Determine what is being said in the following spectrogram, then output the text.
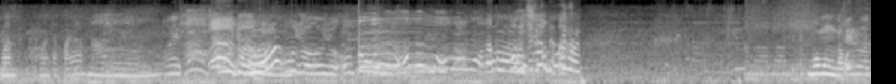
그만, 그만 닦아요. 음. 아이, 오 좋아요. 뭐야? 오 좋아, 오 좋아. 어머, 어머, 어머, 어머, 나 뽀뽀하기 싫은데. 나. 뭐 먹는다고? 메로나 어?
